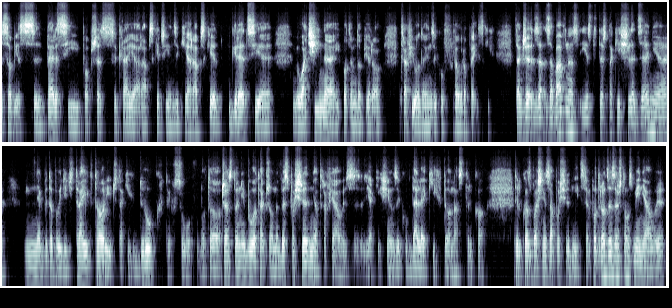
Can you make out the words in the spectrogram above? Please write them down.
sobie z Persji poprzez kraje arabskie czy języki arabskie, Grecję, łacinę i potem dopiero trafiło do języków europejskich. Także za, zabawne jest też takie śledzenie jakby to powiedzieć, trajektorii, czy takich dróg tych słów, bo to często nie było tak, że one bezpośrednio trafiały z jakichś języków dalekich do nas, tylko, tylko właśnie za pośrednictwem. Po drodze zresztą zmieniały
